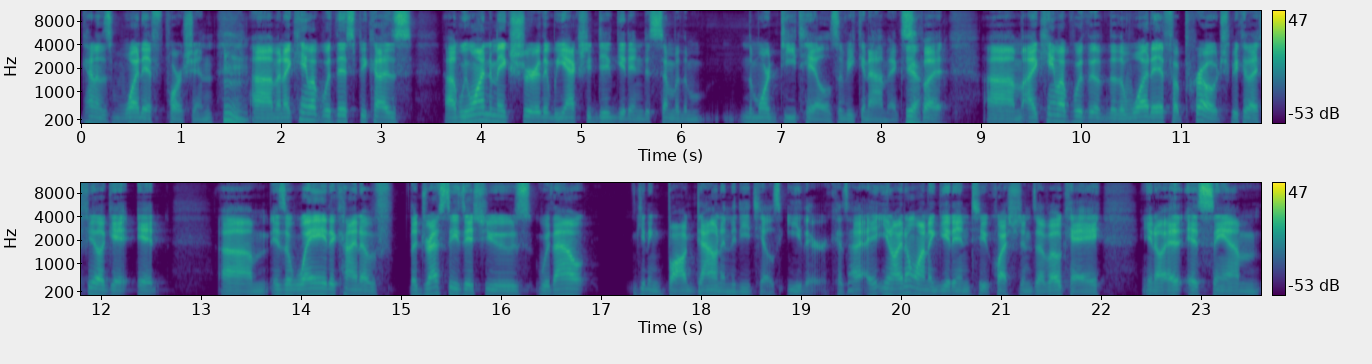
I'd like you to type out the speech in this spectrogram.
kind of this what if portion. Um, and I came up with this because uh, we wanted to make sure that we actually did get into some of the, the more details of economics. Yeah. But um, I came up with the, the, the what if approach because I feel like it, it um, is a way to kind of address these issues without getting bogged down in the details either. Because I, you know, I don't want to get into questions of okay, you know, as Sam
